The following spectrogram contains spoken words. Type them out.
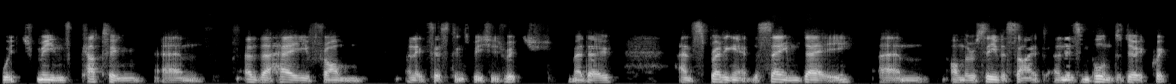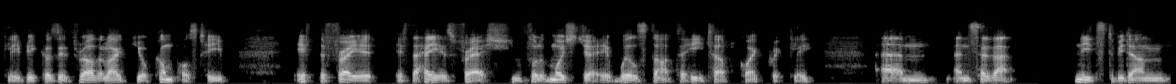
which means cutting um, the hay from an existing species rich meadow and spreading it the same day um, on the receiver site. And it's important to do it quickly because it's rather like your compost heap. If the fray, if the hay is fresh and full of moisture, it will start to heat up quite quickly. Um, and so that needs to be done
